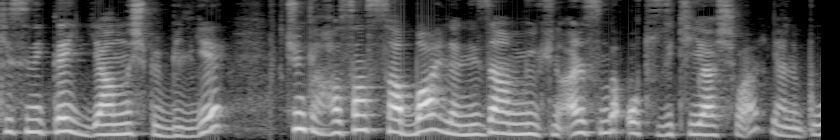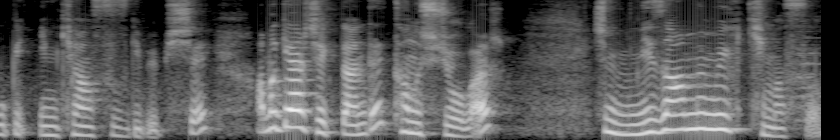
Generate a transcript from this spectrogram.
kesinlikle yanlış bir bilgi. Çünkü Hasan Sabbah ile Nizam Mülk'ün arasında 32 yaş var. Yani bu bir imkansız gibi bir şey. Ama gerçekten de tanışıyorlar. Şimdi Nizam-ı Mülk kim asıl?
